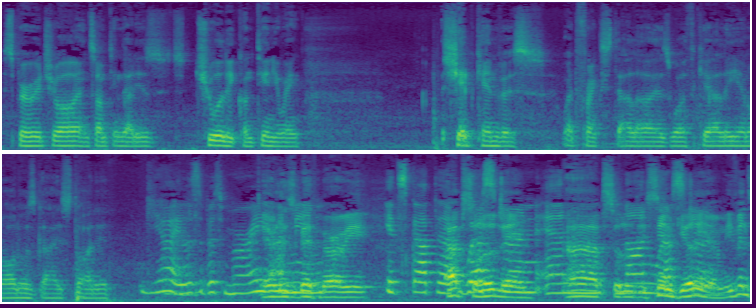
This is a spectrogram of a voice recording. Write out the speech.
spiritual, and something that is truly continuing. Shape canvas, what Frank Stella, Ellsworth Kelly, and all those guys started yeah, Elizabeth Murray. Elizabeth I mean, Murray. It's got the Absolutely. Western and Absolutely. non-Western. Sam Gilliam. Even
